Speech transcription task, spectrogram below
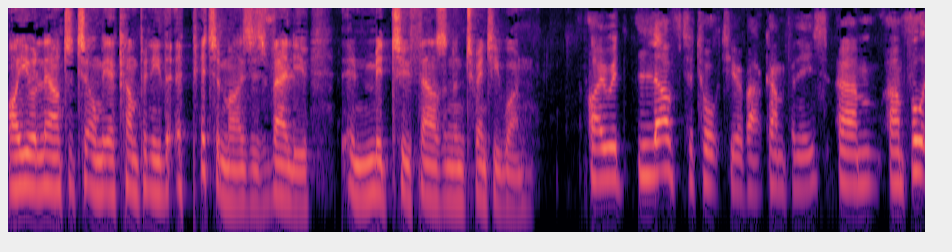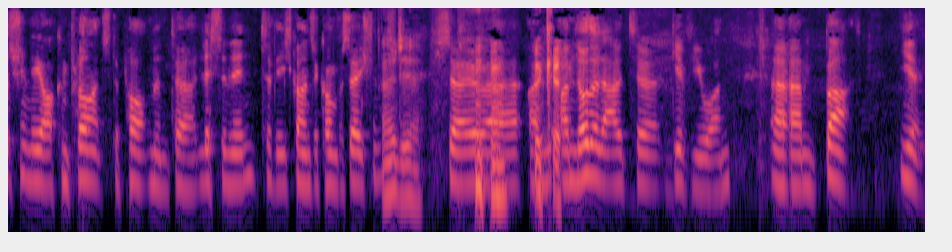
are you allowed to tell me a company that epitomizes value in mid 2021? I would love to talk to you about companies. Um, unfortunately, our compliance department uh, listen in to these kinds of conversations. Oh dear. So uh, okay. I'm, I'm, not allowed to give you one. Um, but you know,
